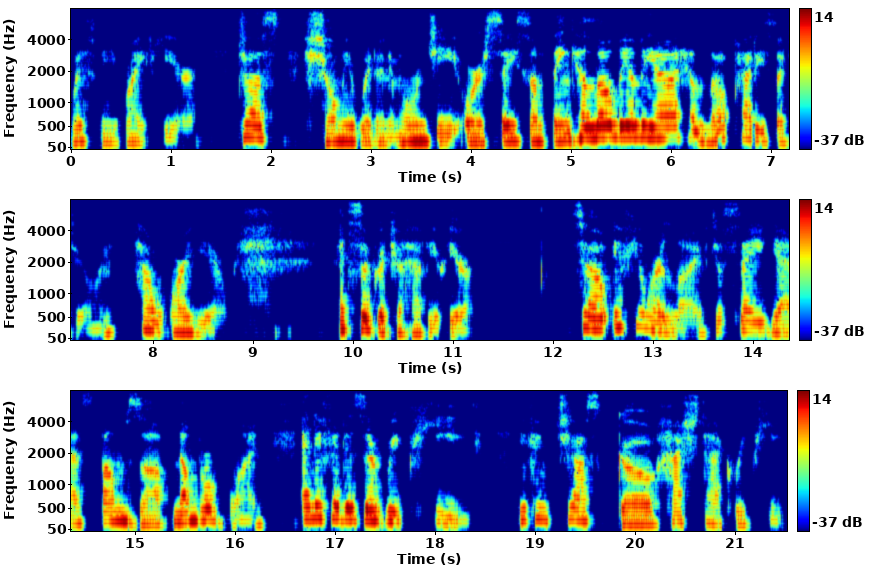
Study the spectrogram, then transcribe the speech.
with me right here, just show me with an emoji or say something. Hello, Lilia. Hello, Patty Sajun. How are you? It's so good to have you here. So if you are live, just say yes, thumbs up, number one. And if it is a repeat, you can just go hashtag repeat.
